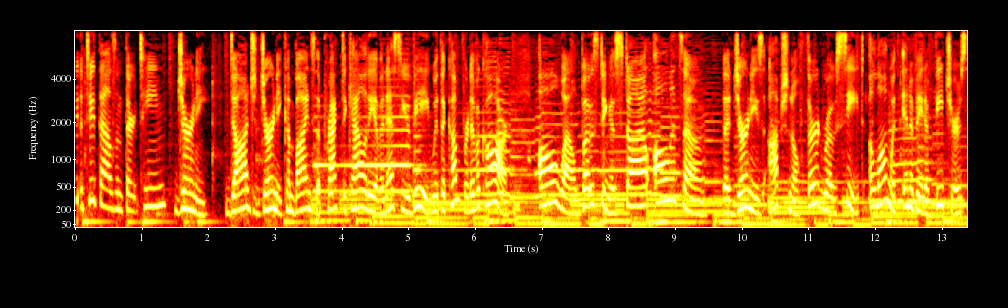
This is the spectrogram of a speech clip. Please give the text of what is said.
The 2013 Journey. Dodge Journey combines the practicality of an SUV with the comfort of a car, all while boasting a style all its own. The Journey's optional third row seat, along with innovative features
